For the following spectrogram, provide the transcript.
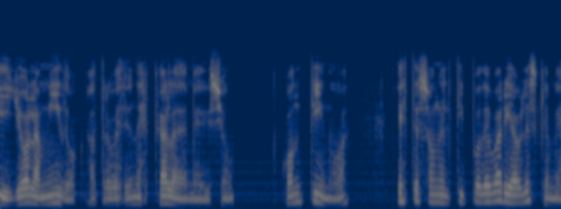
y yo la mido a través de una escala de medición continua, estos son el tipo de variables que me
